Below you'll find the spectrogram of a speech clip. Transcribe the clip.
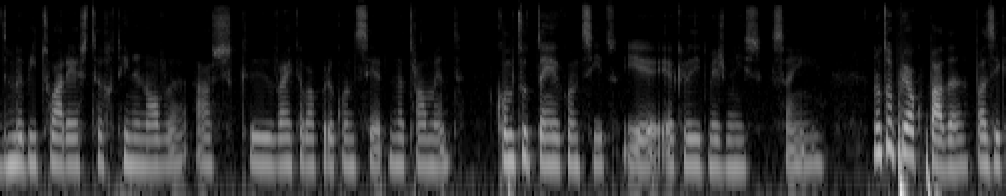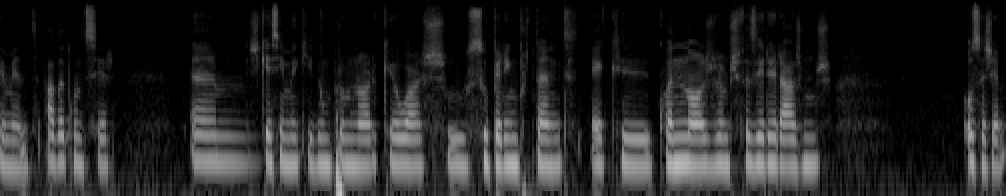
de me habituar a esta rotina nova, acho que vai acabar por acontecer naturalmente, como tudo tem acontecido e acredito mesmo nisso, sem não estou preocupada, basicamente, há de acontecer. Um, Esqueci-me aqui de um pormenor que eu acho super importante: é que quando nós vamos fazer Erasmus, ou seja,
